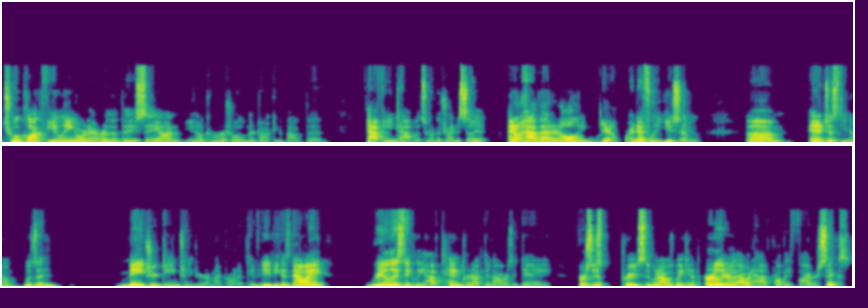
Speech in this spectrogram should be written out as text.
two o'clock feeling or whatever that they say on you know commercials when they're talking about the caffeine tablets or whatever they're trying to sell you. I don't have that at all anymore. Yeah, I definitely used yeah. to. Um, and it just you know was a major game changer on my productivity because now I realistically have 10 productive hours a day versus yep. previously when I was waking up earlier, I would have probably five or six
